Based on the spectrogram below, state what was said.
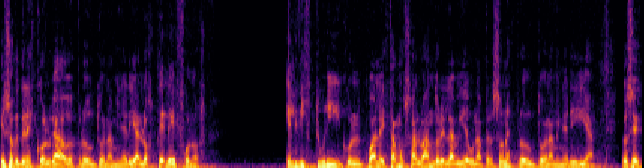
eso que tenés colgado es producto de la minería, los teléfonos, el bisturí con el cual estamos salvándole la vida a una persona es producto de la minería. Entonces,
